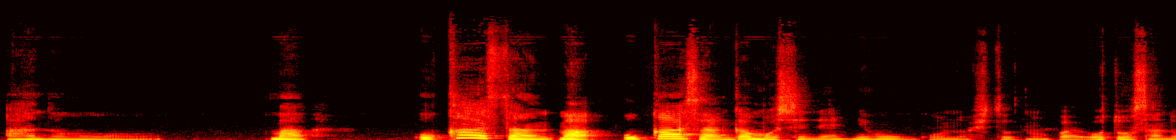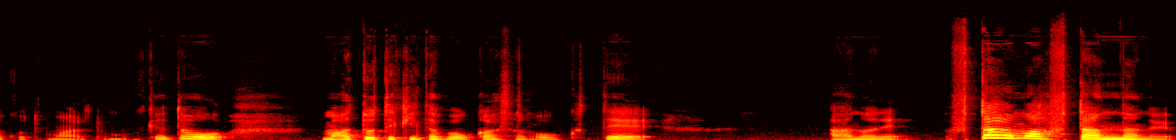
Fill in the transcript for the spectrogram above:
あのまあお母さんまあお母さんがもしね日本語の人の場合お父さんのこともあると思うけど、まあ、圧倒的に多分お母さんが多くてあのね負担は負担なのよ。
